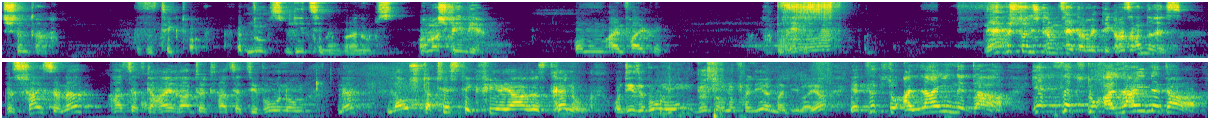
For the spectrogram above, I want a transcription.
Stimmt doch. Das ist TikTok. Noobs, wie geht's dir, mein Bruder Noobs? Und was spielen wir? Um einen Falken. Ne, bist doch nicht ganze Zeit damit, Digga. Was anderes. Das ist scheiße, ne? Hast jetzt geheiratet, hast jetzt die Wohnung, ne? Laut Statistik vier Jahres Trennung. Und diese Wohnung wirst du auch noch verlieren, mein Lieber, ja? Jetzt sitzt du alleine da. Jetzt sitzt du alleine da.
